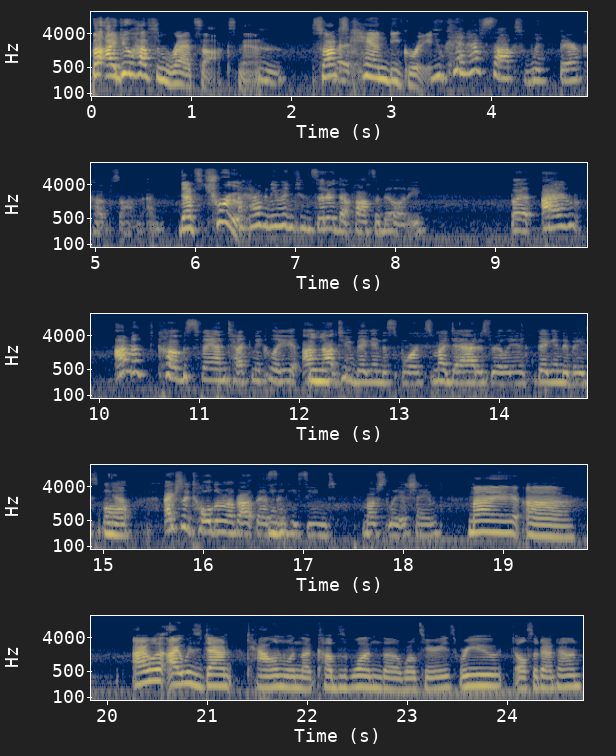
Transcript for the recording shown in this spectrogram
but I do have some Red socks, man. Mm. Socks can be great. You can't have socks with bear cubs on them. That's true. I haven't even considered that possibility. But I'm I'm a Cubs fan technically. I'm Mhm. not too big into sports. My dad is really big into baseball. Yeah. I actually told him about this Mm-hmm. and he seemed mostly ashamed. My uh I wa- I was downtown when the Cubs won the World Series. Were you also downtown?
